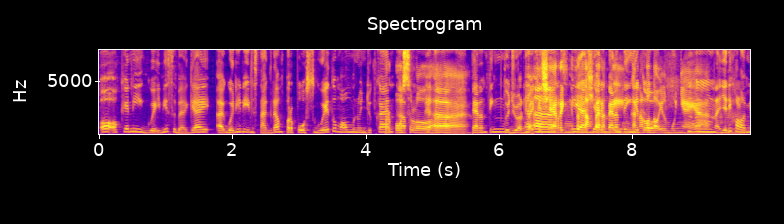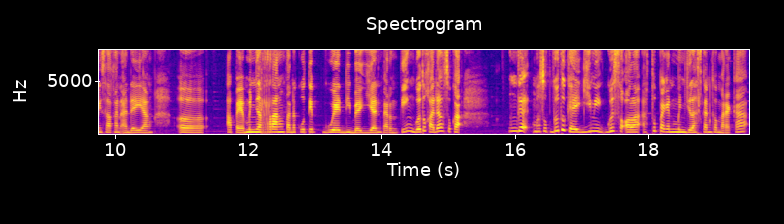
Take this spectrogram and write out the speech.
oh oke nih gue ini sebagai eh, gue ini di Instagram purpose gue tuh mau menunjukkan Purpose eh, lo, eh, eh, parenting tujuan baiknya sharing iya, tentang sharing parenting, karena gitu. lo tau ilmunya ya Hmm, nah jadi Hmm. kalau misalkan ada yang eh, apa ya menyerang tanda kutip gue di bagian parenting gue tuh kadang suka enggak maksud gue tuh kayak gini gue seolah tuh pengen menjelaskan ke mereka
